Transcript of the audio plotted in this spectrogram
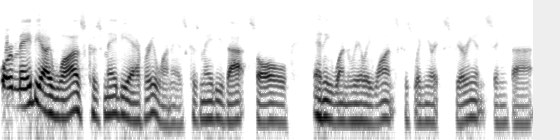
Or maybe I was because maybe everyone is, because maybe that's all anyone really wants. Because when you're experiencing that,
